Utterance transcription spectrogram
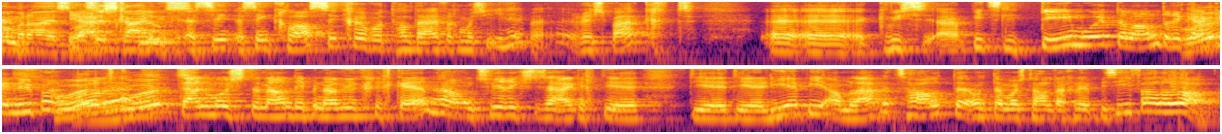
Nummer eins. Was ist das Geheimnis? Es sind, es sind Klassiker, die du halt einfach musst einheben musst. Respekt, äh, äh, gewisse, ein bisschen Demut dem anderen Gut, gegenüber. gut, oder? gut. Dann musst du den anderen eben auch wirklich gerne haben. Und das Schwierigste ist eigentlich, die, die, die Liebe am Leben zu halten. Und dann musst du halt auch etwas einfallen lassen.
